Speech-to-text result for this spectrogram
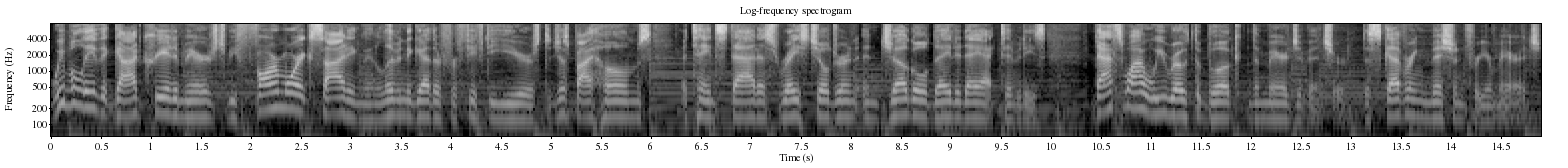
We believe that God created marriage to be far more exciting than living together for 50 years, to just buy homes, attain status, raise children, and juggle day to day activities. That's why we wrote the book, The Marriage Adventure Discovering Mission for Your Marriage.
